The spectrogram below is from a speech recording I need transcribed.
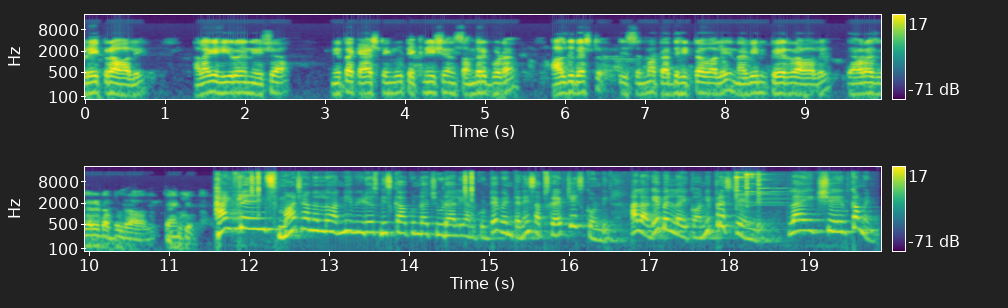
బ్రేక్ రావాలి. అలాగే హీరోయిన్ యశ మిగతా క్యాస్టింగ్ టెక్నీషియన్స్ అందరికి కూడా ఆల్ ది బెస్ట్. ఈ సినిమా పెద్ద హిట్ అవ్వాలి నవీన్ పేరు రావాలి దేవరాజు గారికి డబ్బులు రావాలి. థ్యాంక్ యూ. హాయ్ ఫ్రెండ్స్ మా ఛానల్లో అన్ని వీడియోస్ మిస్ కాకుండా చూడాలి అనుకుంటే వెంటనే సబ్స్క్రైబ్ చేసుకోండి. అలాగే బెల్ ఐకాన్ని ప్రెస్ చేయండి. లైక్ షేర్ కమెంట్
